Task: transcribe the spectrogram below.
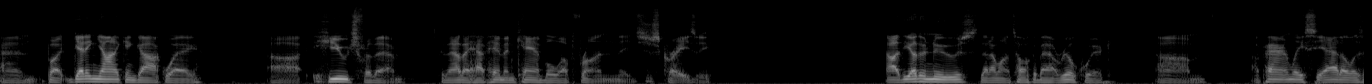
um, but getting Yannick Ngakoue, uh, huge for them. because now they have him and Campbell up front. And it's just crazy. Uh, the other news that I want to talk about real quick. Um, apparently, Seattle is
